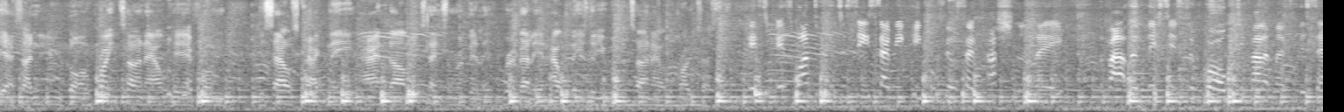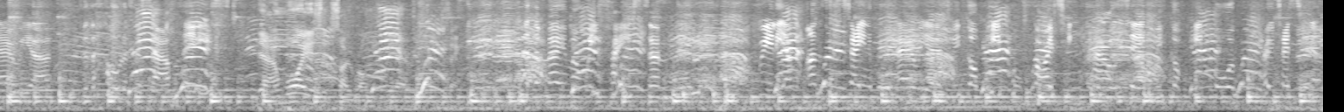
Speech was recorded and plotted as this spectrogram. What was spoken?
Yes, and you've got a great turnout here from yourselves, CAGNE, and um, Extinction Rebellion. How pleased are you with the turnout of the protest? It's, it's wonderful to see so many people feel so passionately about that this is the wrong development for this area, for the whole of the South East. Yeah, and why is it so wrong for the area, do you think? At the moment we face some really unsustainable areas. We've got people fighting housing, we've got people protesting at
